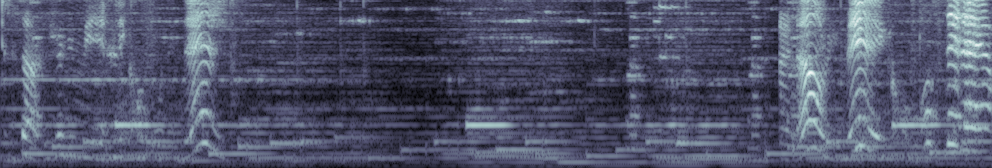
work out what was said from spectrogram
Ça, je lui mets l'écran pour les neiges. Et là, on lui met l'écran pour stellaire.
